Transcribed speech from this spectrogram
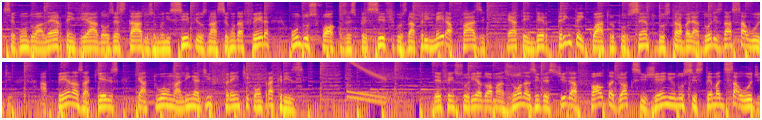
Segundo o alerta enviado aos estados e municípios na segunda-feira, um dos focos específicos da primeira fase é atender 34% dos trabalhadores da saúde, apenas aqueles que atuam na linha de frente contra a crise. Defensoria do Amazonas investiga a falta de oxigênio no sistema de saúde.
